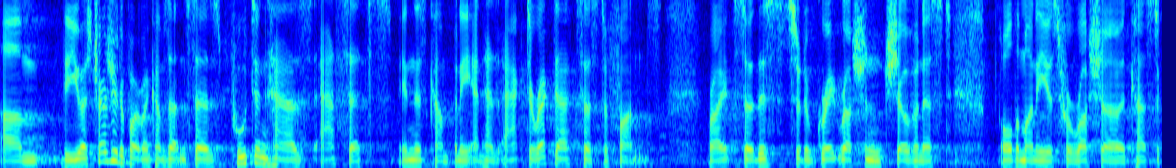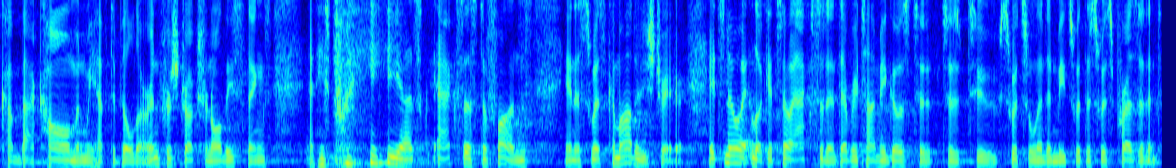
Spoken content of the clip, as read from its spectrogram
Um, the U.S. Treasury Department comes out and says Putin has assets in this company and has act, direct access to funds. Right, so this sort of great Russian chauvinist, all the money is for Russia. It has to come back home, and we have to build our infrastructure and all these things. And he's he has access to funds in a Swiss commodities trader. It's no look. It's no accident. Every time he goes to, to, to Switzerland and meets with the Swiss president,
